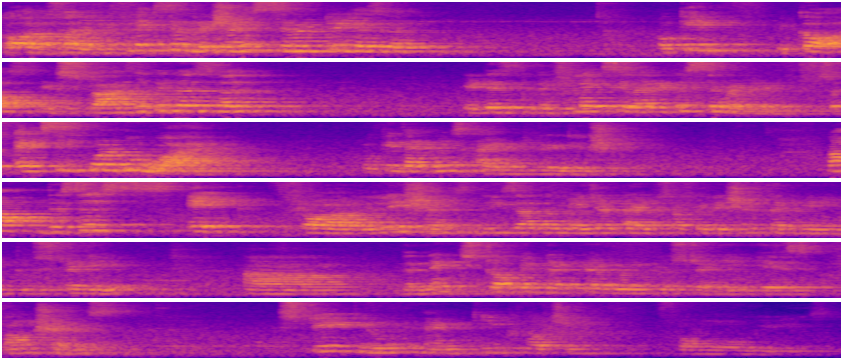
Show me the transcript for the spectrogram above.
Or sorry, reflexive relation is symmetric as well. Because it's transitive as well. It is reflexive and it is symmetric. So x equal to y. Okay, that means identity relation. Now this is it for relations. These are the major types of relations that we need to study. Uh, the next topic that we are going to study is functions. Stay tuned and keep watching for more videos.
